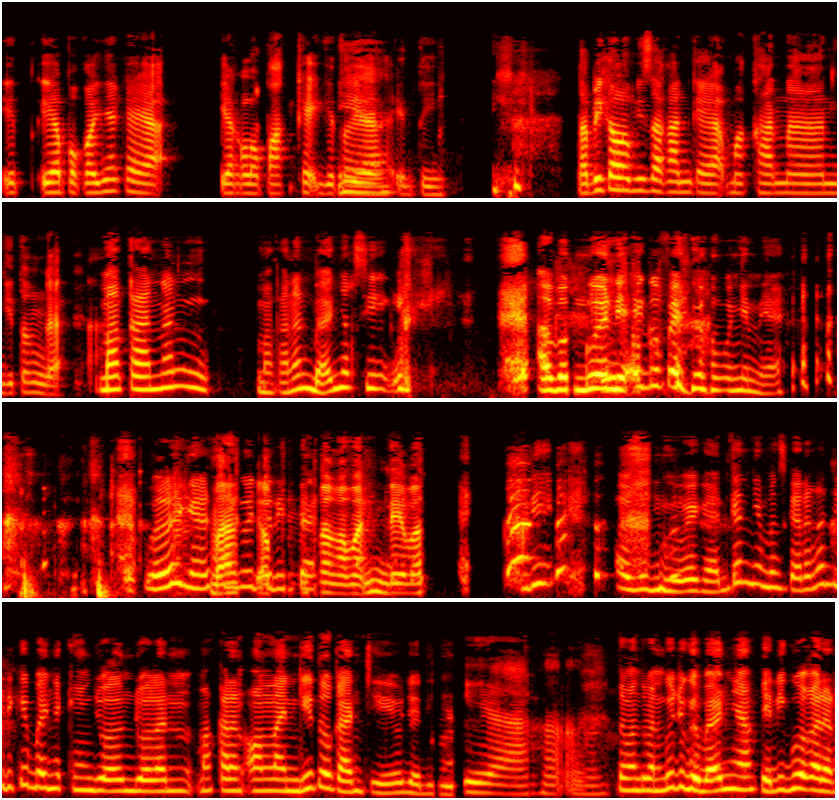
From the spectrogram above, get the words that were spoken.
It- ya pokoknya kayak yang lo pakai gitu Iya. ya intinya tapi kalau misalkan kayak makanan gitu enggak makanan makanan banyak sih. Abang gue nih. Eh gue pengen ngomongin ya. Boleh nggak sih gue cerita? bang aman deh bang jadi abang gue kan kan zaman sekarang kan jadi kayak banyak yang jualan-jualan makanan online gitu kan ciu jadinya iya heeh. teman-teman gue juga banyak jadi gue kadang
